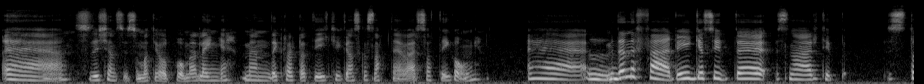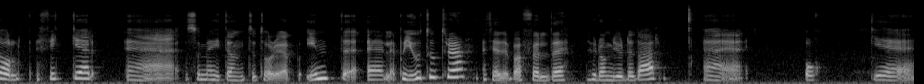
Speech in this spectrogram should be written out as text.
Eh, så det känns ju som att jag har hållit på med länge. Men det är klart att det gick ju ganska snabbt när jag väl satte igång. Eh, Mm. Men den är färdig. Jag sydde såna här typ stolpfickor eh, som jag hittade en tutorial på, inte, eller på Youtube tror jag. Att jag bara följde hur de gjorde där. Eh, och eh,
